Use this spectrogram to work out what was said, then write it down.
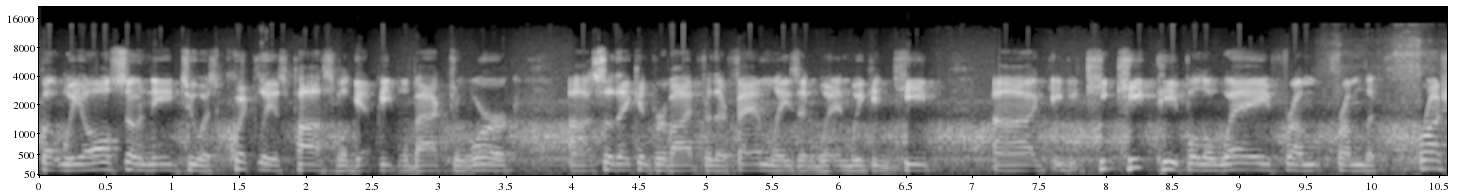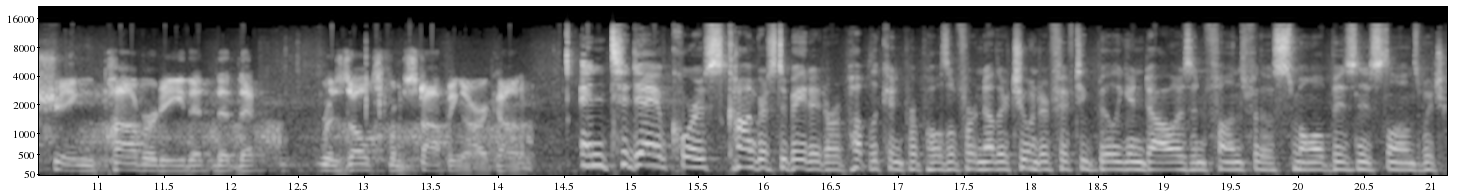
But we also need to, as quickly as possible, get people back to work uh, so they can provide for their families and, and we can keep, uh, keep, keep people away from, from the crushing poverty that, that, that results from stopping our economy. And today, of course, Congress debated a Republican proposal for another $250 billion in funds for those small business loans, which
